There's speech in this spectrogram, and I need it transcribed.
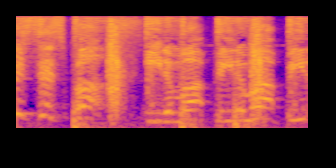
Reese's Puffs. Eat 'em up, beat 'em up, Eat 'em up.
